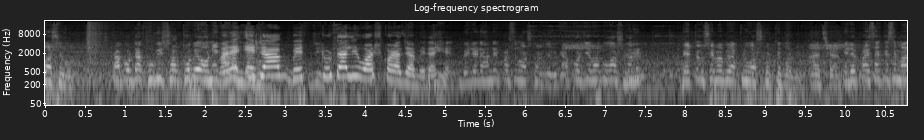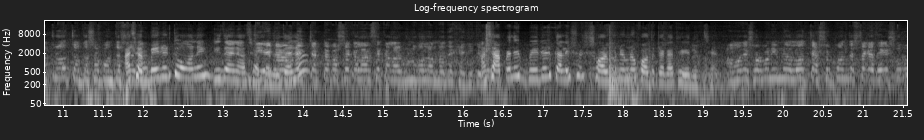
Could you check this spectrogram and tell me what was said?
ওয়াশেবল কাপড়টা খুবই সফট হবে অনেক মানে এটা বেড টোটালি ওয়াশ করা যাবে দেখেন। ওয়াশ করা যাবে। কাপড় যেভাবে ওয়াশ করেন বেডটাও সেভাবে আপনি ওয়াশ করতে পারবেন। আচ্ছা। এটা প্রাইস থাকতেছে মাত্র পঞ্চাশ আচ্ছা বেডের তো অনেক ডিজাইন আছে আপনাদের তাই না? চারটা পাঁচটা কালার আছে কালারগুলো বলে আমরা দিতে আচ্ছা আপনাদের বেডের কালেকশন সর্বনিম্ন কত টাকা থেকে দিচ্ছেন? আমাদের সর্বনিম্ন হলো চারশো পঞ্চাশ টাকা থেকে শুরু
